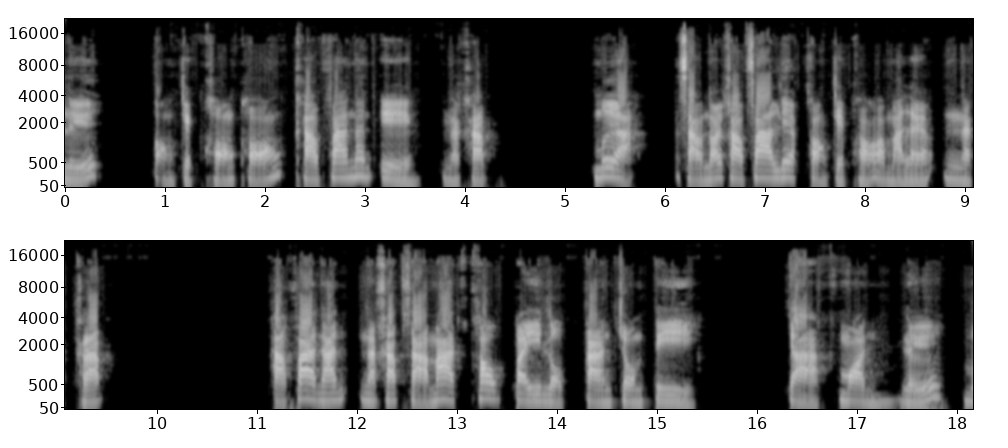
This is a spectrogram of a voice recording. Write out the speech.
หรือกล่องเก็บของของคาฟ้านั่นเองนะครับ เมื่อสาวน้อยคาฟ้าเรียกกล่องเก็บของออกมาแล้วนะครับคาฟ้านั้นนะครับสามารถเข้าไปหลบการโจมตี จากมอนหรือบ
